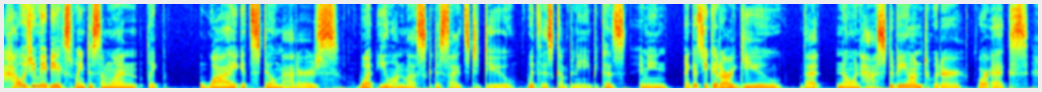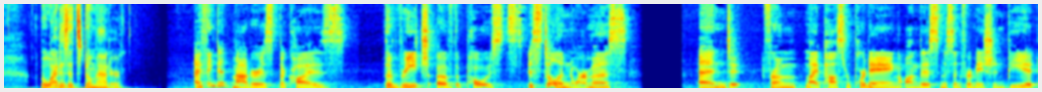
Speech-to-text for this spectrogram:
How would you maybe explain to someone like why it still matters what Elon Musk decides to do with this company. Because, I mean, I guess you could argue that no one has to be on Twitter or X, but why does it still matter? I think it matters because the reach of the posts is still enormous. And from my past reporting on this misinformation beat,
